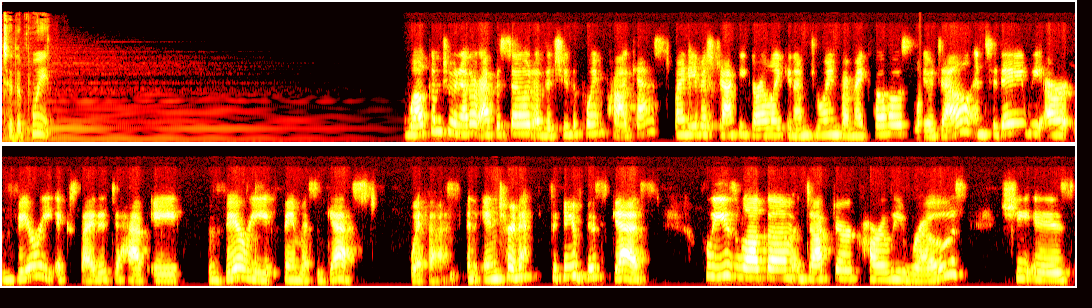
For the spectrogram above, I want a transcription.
to the point. Welcome to another episode of the To the Point podcast. My name is Jackie Garlich, and I'm joined by my co host, Leo Dell. And today we are very excited to have a very famous guest with us, an internet famous guest. Please welcome Dr. Carly Rose. She is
